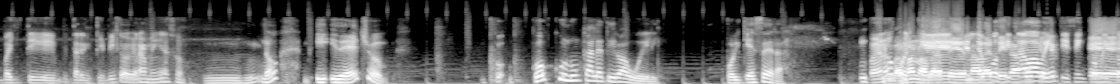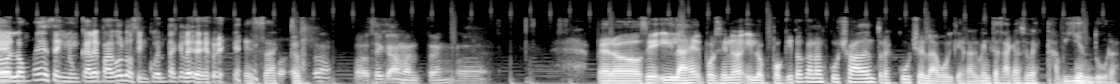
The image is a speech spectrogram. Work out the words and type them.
20, 30 y pico de Grammy eso. ¿no? Y, y de hecho, Co- Coscu nunca le tiró a Willy. ¿Por qué será? Bueno, Bueno, porque no le él no le depositaba Willy, 25 mil que- todos los meses y nunca le pagó los 50 que le debe. Exacto. Eso, básicamente. Pero sí, y la por si no, y los poquitos que no han escuchado adentro, escúchenla, porque realmente esa canción está bien dura.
